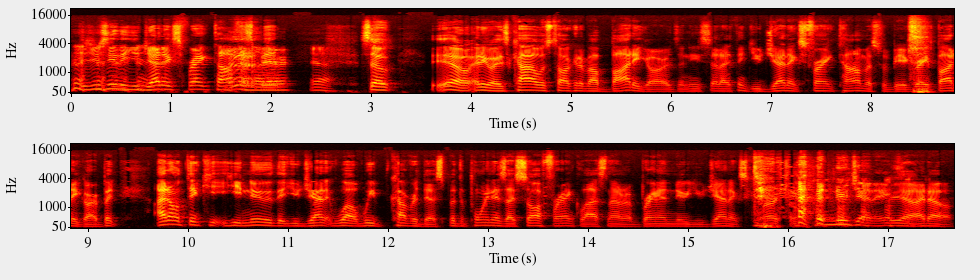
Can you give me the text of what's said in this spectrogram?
did you see the Nugenix Frank Thomas bit? Yeah. So, you know, anyways, Kyle was talking about bodyguards, and he said, I think Nugenix Frank Thomas would be a great bodyguard. But I don't think he, he knew that Nugenix. Well, we've covered this, but the point is, I saw Frank last night on a brand new Nugenix commercial. Nugenix. yeah, I know.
